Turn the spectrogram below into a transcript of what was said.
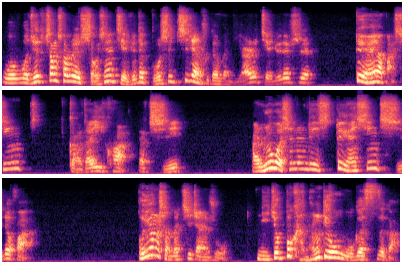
我我觉得张孝瑞首先解决的不是技战术的问题，而是解决的是队员要把心搞在一块儿，要齐。啊，如果深圳队队员心齐的话，不用什么技战术，你就不可能丢五个四个。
